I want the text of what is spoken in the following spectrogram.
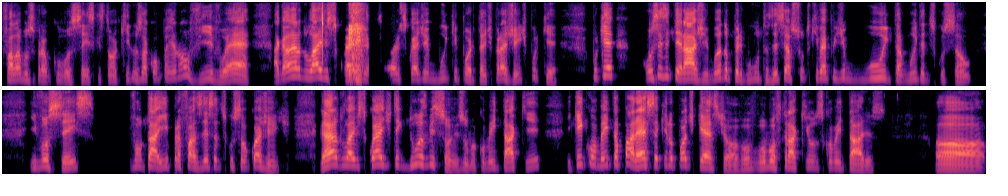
falamos pra, com vocês que estão aqui nos acompanhando ao vivo. É, a galera do Live Squad, Live Squad é muito importante para a gente, por quê? Porque vocês interagem, mandam perguntas, esse assunto que vai pedir muita, muita discussão, e vocês vão estar tá aí para fazer essa discussão com a gente. Galera do Live Squad tem duas missões. Uma, comentar aqui, e quem comenta aparece aqui no podcast, ó. Vou, vou mostrar aqui um dos comentários. Ó,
